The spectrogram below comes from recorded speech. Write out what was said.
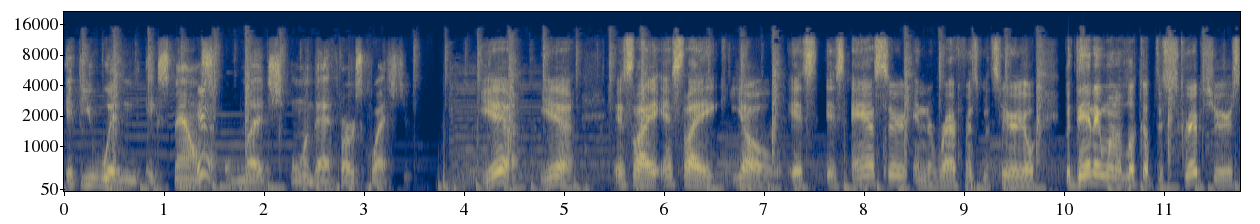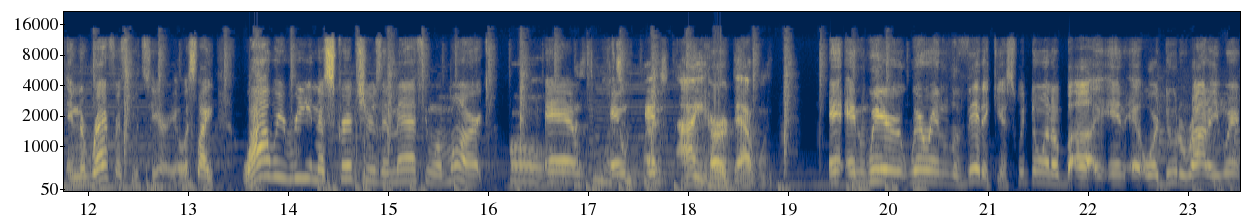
if you wouldn't expound Yeah. so much on that first question. yeah, yeah. It's like, it's like, yo, it's it's answered in the reference material, but then they want to look up the scriptures in the reference material. It's like, why are we reading the scriptures in Matthew and Mark, Oh, And- doing and- I ain't heard that one. and, and we're we're in Leviticus, we're doing a uh, in or Deuteronomy, we're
